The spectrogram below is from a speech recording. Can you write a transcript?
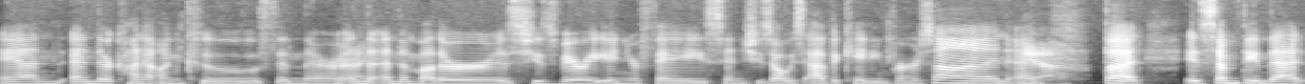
And and they're kind of uncouth and they're and, the, and the mother is she's very in your face and she's always advocating for her son and yeah. but it's something that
